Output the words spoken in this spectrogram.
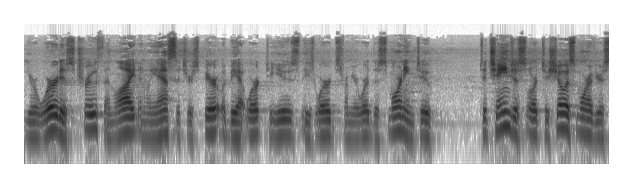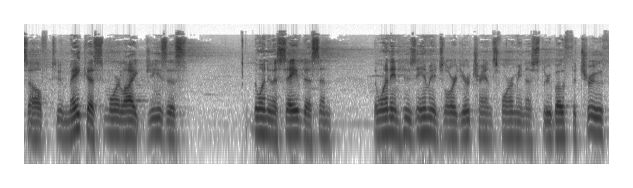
Your word is truth and light, and we ask that your spirit would be at work to use these words from your word this morning to, to change us, Lord, to show us more of yourself, to make us more like Jesus, the one who has saved us. And the one in whose image, Lord, you're transforming us through both the truth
